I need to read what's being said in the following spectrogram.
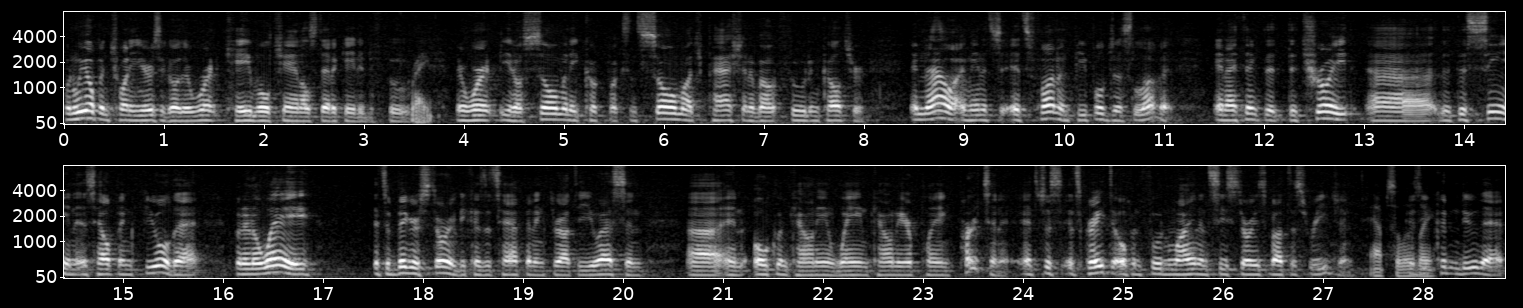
when we opened 20 years ago, there weren't cable channels dedicated to food. Right. There weren't, you know, so many cookbooks and so much passion about food and culture. And now, I mean, it's, it's fun and people just love it. And I think that Detroit, uh, that this scene is helping fuel that. But in a way, it's a bigger story because it's happening throughout the U.S. and, uh, and Oakland County and Wayne County are playing parts in it. It's just, it's great to open Food and Wine and see stories about this region. Absolutely, because you couldn't do that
